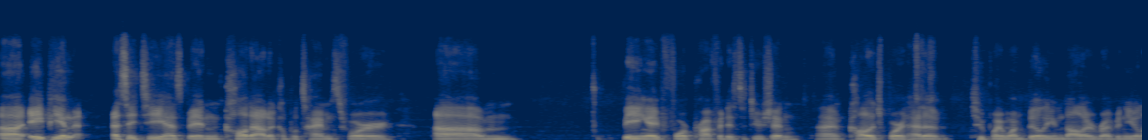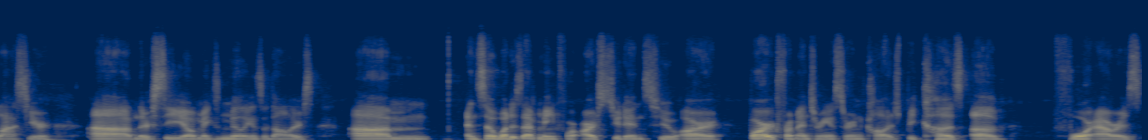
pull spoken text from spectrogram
uh, AP and SAT has been called out a couple times for um, being a for-profit institution. Uh, College Board had a 2.1 billion dollar revenue last year. Um, their CEO makes millions of dollars. Um, and so, what does that mean for our students who are barred from entering a certain college because of four hours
